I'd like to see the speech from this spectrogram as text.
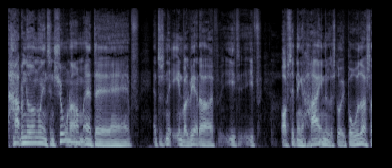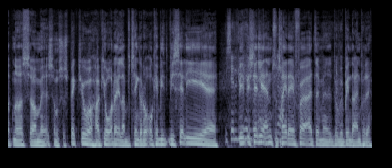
har du noget, nogle intentioner om, at, øh, at du sådan involverer dig i, i opsætning af hegn, eller stå i boder og sådan noget, som, øh, som Suspekt jo har gjort, eller tænker du, okay, vi, vi ser lige, øh, Vi ser lige vi, vi ser lige an. anden to-tre Ja. dage før, at øh, du vil binde dig ind på det?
